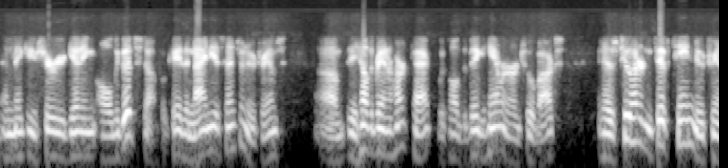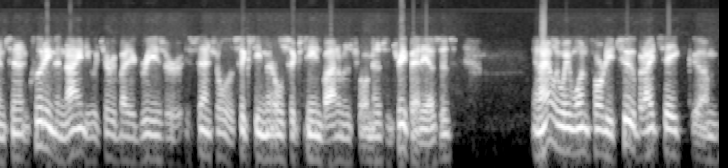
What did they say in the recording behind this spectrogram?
and making sure you're getting all the good stuff, okay? The 90 essential nutrients, um, the Healthy Brain and Heart Pack, we call it the Big Hammer in our toolbox. It has 215 nutrients in it, including the 90, which everybody agrees are essential, the 16 minerals, 16 vitamins, 12 minerals, and 3 fatty acids. And I only weigh 142, but I take, um,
